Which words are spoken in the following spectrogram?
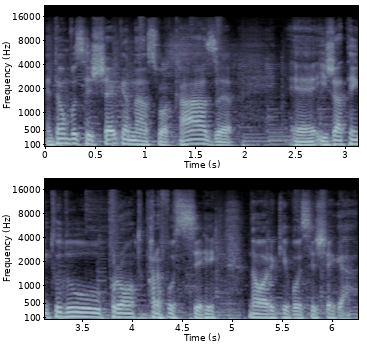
Então você chega na sua casa é, e já tem tudo pronto para você na hora que você chegar.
